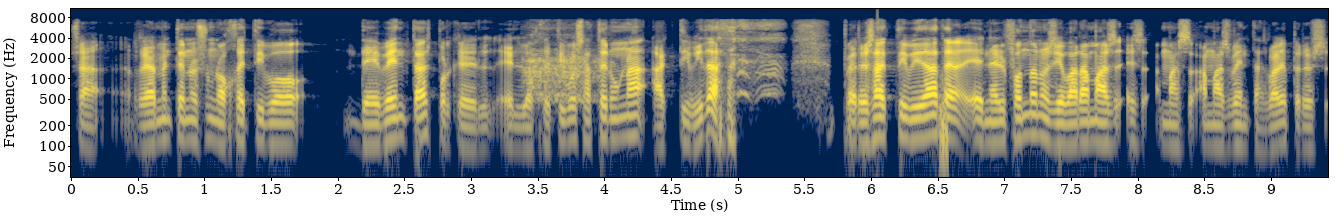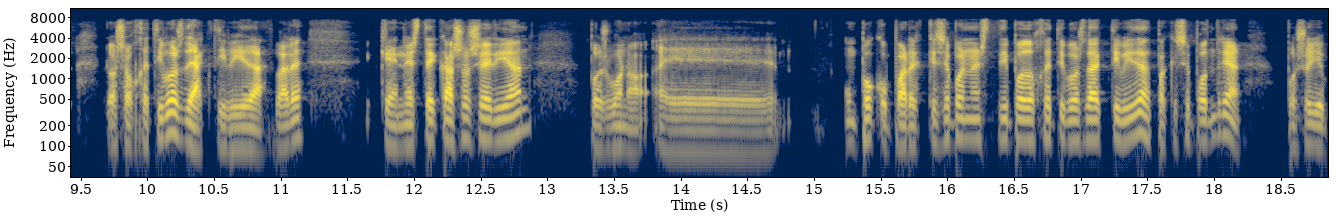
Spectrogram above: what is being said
O sea, realmente no es un objetivo de ventas porque el, objetivo es hacer una actividad. Pero esa actividad eh, en el fondo nos llevará más, más- a más ventas, ¿vale? Pero es los objetivos de actividad, ¿vale? Que en este caso serían, pues bueno, eh, un poco, ¿para qué se ponen este tipo de objetivos de actividad? ¿Para qué se pondrían? Pues oye,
